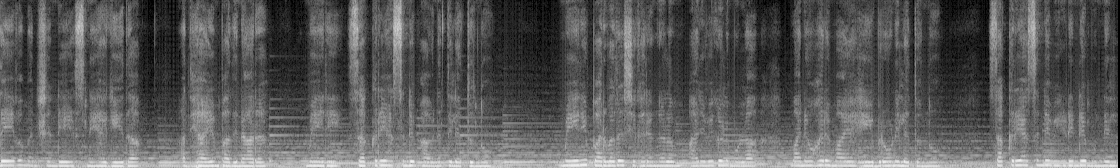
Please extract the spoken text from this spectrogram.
ദേവമനുഷ്യന്റെ സ്നേഹഗീത അധ്യായം പതിനാറ്. മേരി സക്രയാസിന്റെ ഭവനത്തിലെത്തുന്നു. മേരി പർവത ശിഖരങ്ങളും അരുവികളുമുള്ള മനോഹരമായ ഹീബ്രോണിലെത്തുന്നു. സക്രയാസിന്റെ വീടിന്റെ മുന്നിൽ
